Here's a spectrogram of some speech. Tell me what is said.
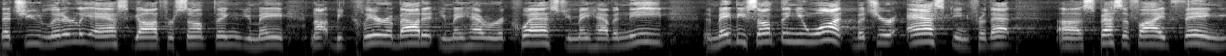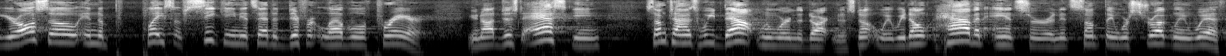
that you literally ask God for something. You may not be clear about it. You may have a request. You may have a need. It may be something you want, but you're asking for that uh, specified thing. You're also in the place of seeking, it's at a different level of prayer. You're not just asking. Sometimes we doubt when we're in the darkness, don't we? We don't have an answer, and it's something we're struggling with.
